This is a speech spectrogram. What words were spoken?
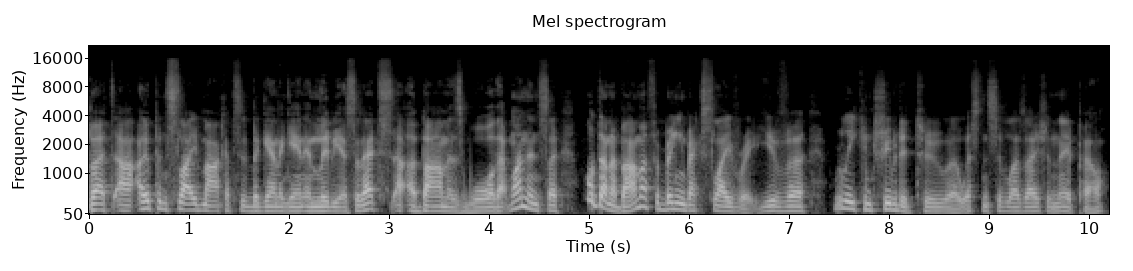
but uh, open slave markets have begun again in Libya. So that's uh, Obama's war, that one. And so well done, Obama, for bringing back slavery. You've uh, really contributed to uh, Western civilization there, pal.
